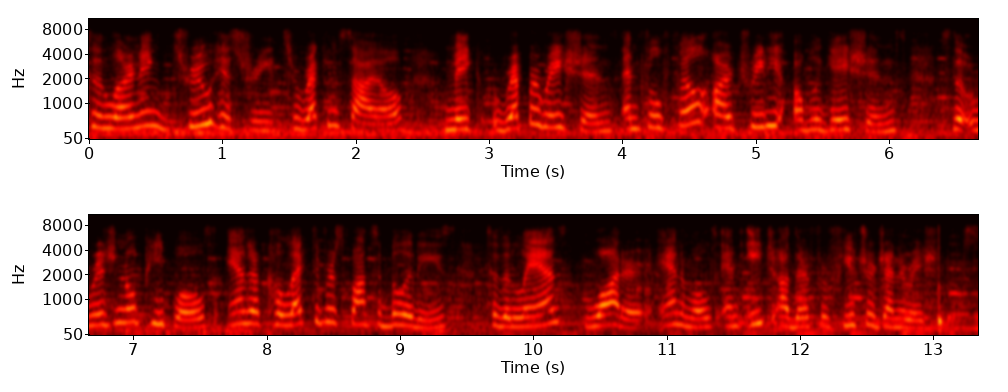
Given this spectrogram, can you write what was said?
to learning true history to reconcile, make reparations, and fulfill our treaty obligations to the original peoples and our collective responsibilities to the lands, water, animals, and each other for future generations.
